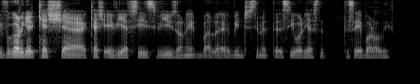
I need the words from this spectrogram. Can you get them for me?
We forgot to get Cash uh, Cash AVFC's views on it, but uh, it'd be interesting to see what he has to, to say about all this.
